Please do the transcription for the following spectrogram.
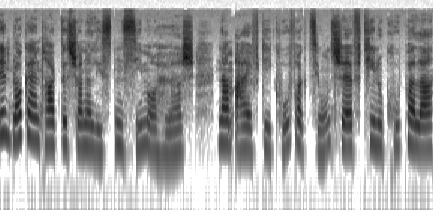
Den Blog-Eintrag des Journalisten Seymour Hirsch nahm AfD-Co-Fraktionschef Tino Kruppalla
